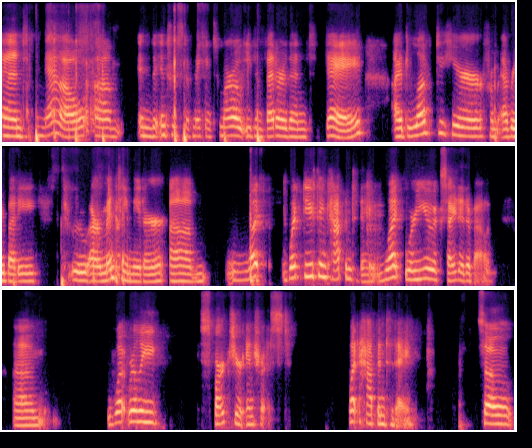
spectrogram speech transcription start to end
and now, um, in the interest of making tomorrow even better than today, I'd love to hear from everybody through our Mentimeter. Um, what, what do you think happened today? What were you excited about? Um, what really sparked your interest? What happened today? So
